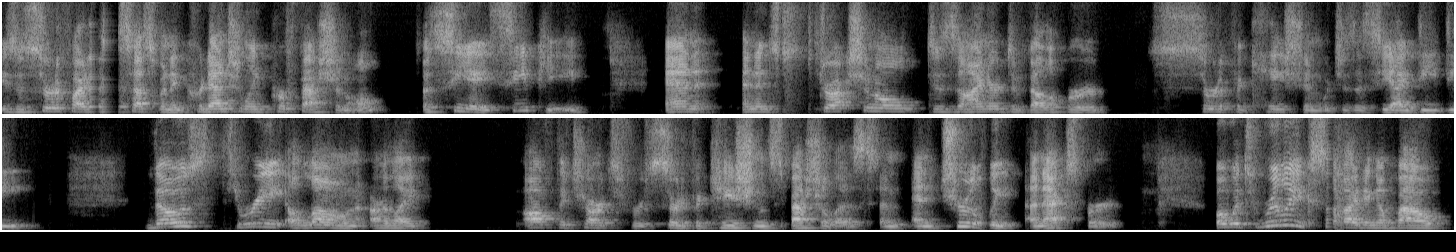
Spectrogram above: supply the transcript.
is a certified assessment and credentialing professional, a CACP, and an instructional designer developer certification, which is a CIDD. Those three alone are like off the charts for certification specialists and, and truly an expert. But what's really exciting about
